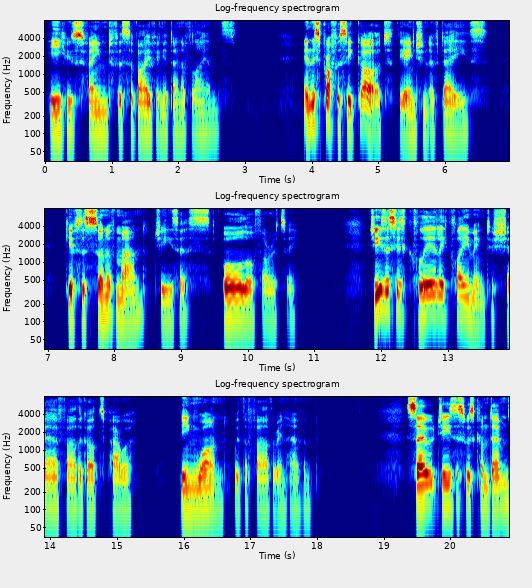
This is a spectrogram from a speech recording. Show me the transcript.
he who's famed for surviving a den of lions. In this prophecy, God, the Ancient of Days, gives the Son of Man, Jesus, all authority. Jesus is clearly claiming to share Father God's power, being one with the Father in heaven. So Jesus was condemned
